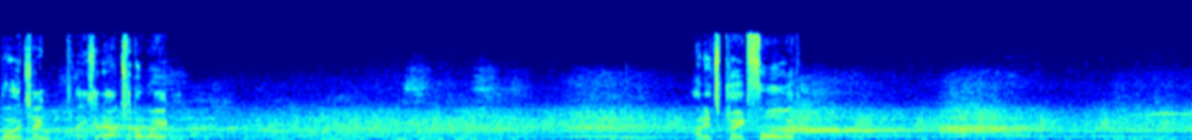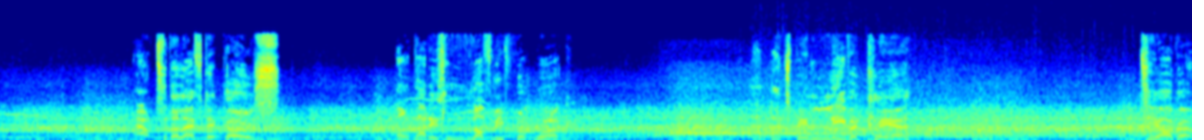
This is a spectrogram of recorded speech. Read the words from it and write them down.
Boateng plays it out to the wing. And it's played forward. Out to the left it goes. Oh, that is lovely footwork. That's been levered clear. Thiago.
